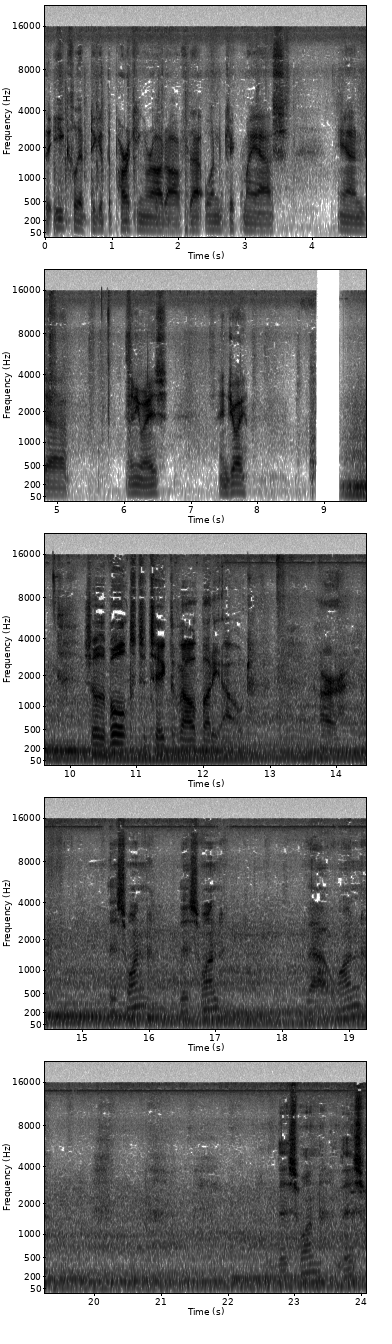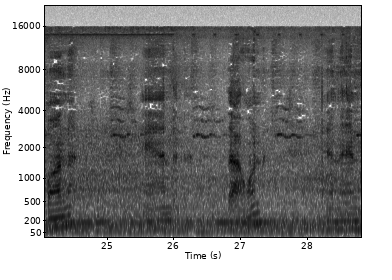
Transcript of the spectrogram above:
the E-clip to get the parking rod off. That one kicked my ass. And uh, anyways, enjoy. So the bolts to take the valve body out are this one, this one, that one, this one, this one, that one, and then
